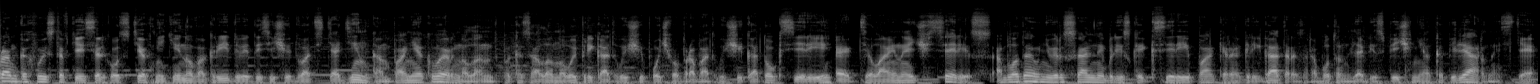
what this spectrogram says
рамках выставки сельхозтехники «Новагри-2021» компания Querneland показала новый прикатывающий почвообрабатывающий каток серии Actiline H Series. Обладая универсальной близкой к серии Packer агрегат разработан для обеспечения капиллярности.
